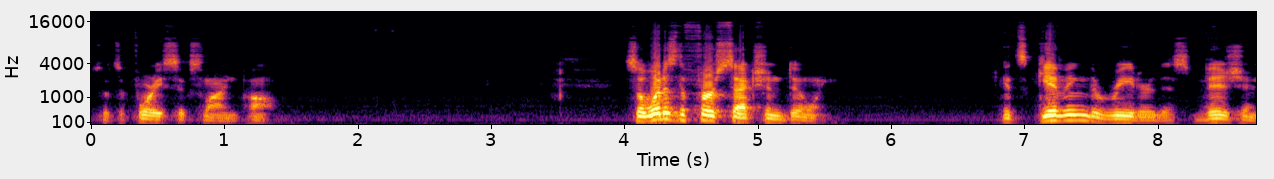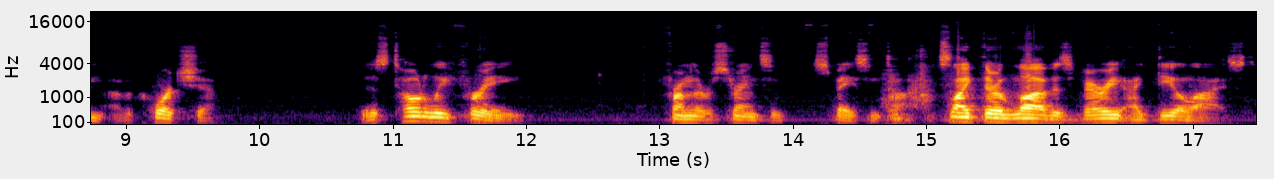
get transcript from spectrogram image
So it's a 46 line poem. So what is the first section doing? It's giving the reader this vision of a courtship that is totally free from the restraints of space and time. It's like their love is very idealized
